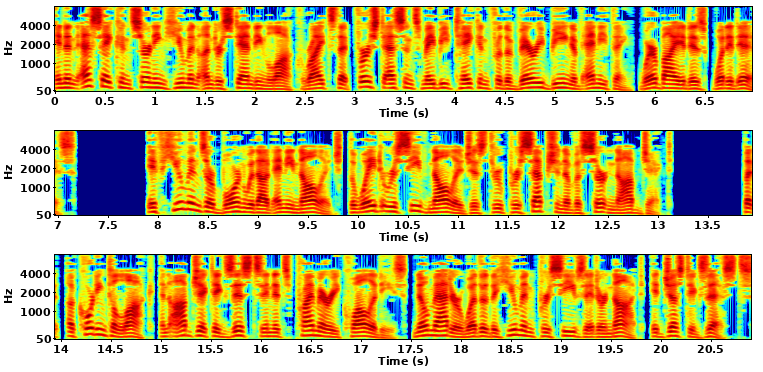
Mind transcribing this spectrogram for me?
In an essay concerning human understanding Locke writes that first essence may be taken for the very being of anything, whereby it is, what it is. If humans are born without any knowledge, the way to receive knowledge is through perception of a certain object. But, according to Locke, an object exists in its primary qualities, no matter whether the human perceives it or not, it just exists.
